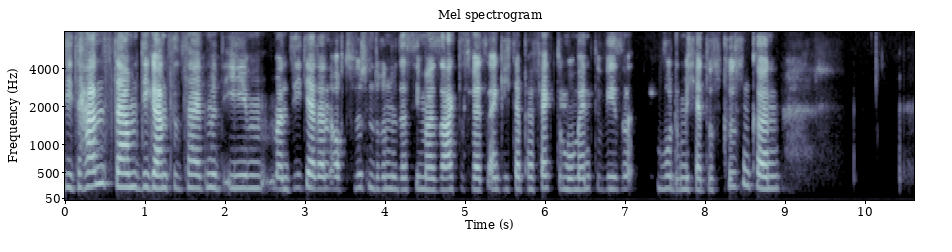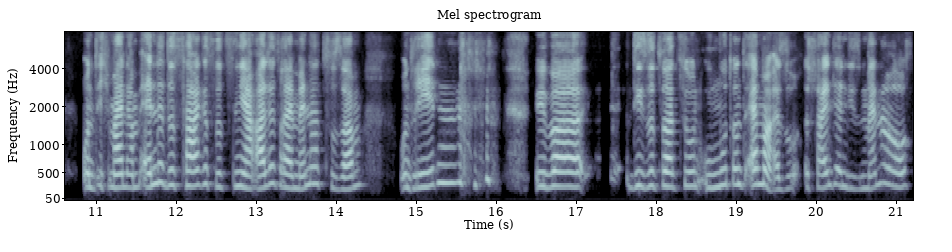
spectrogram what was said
die tanzt da die ganze Zeit mit ihm. Man sieht ja dann auch zwischendrin, dass sie mal sagt, das wäre jetzt eigentlich der perfekte Moment gewesen, wo du mich hättest küssen können. Und ich meine, am Ende des Tages sitzen ja alle drei Männer zusammen und reden über die Situation Umut und Emma. Also es scheint ja in diesem Männerhaus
